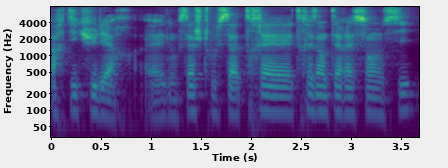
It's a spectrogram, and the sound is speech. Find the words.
particulière. Et donc ça, je trouve ça très, très intéressant aussi.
